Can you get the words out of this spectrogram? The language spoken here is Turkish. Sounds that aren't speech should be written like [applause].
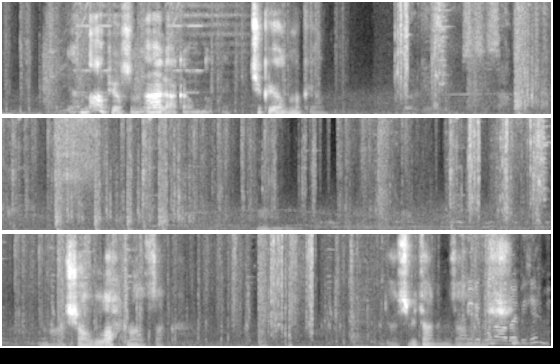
Ya ne yapıyorsun? Ne alaka bununla koyayım? Çıkıyor bakıyor. Maşallah mazak. Gerçi bir tanemiz almış. Biri bunu alabilir mi?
